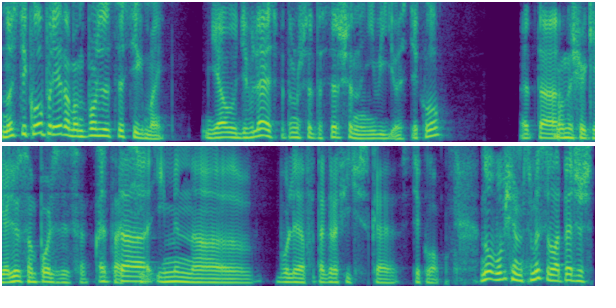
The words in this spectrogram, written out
Но стекло при этом он пользуется Сигмой. Я удивляюсь, потому что это совершенно не видеостекло. Это, Он еще гелиусом пользуется, кстати. Это именно более фотографическое стекло. Ну, в общем, смысл, опять же,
